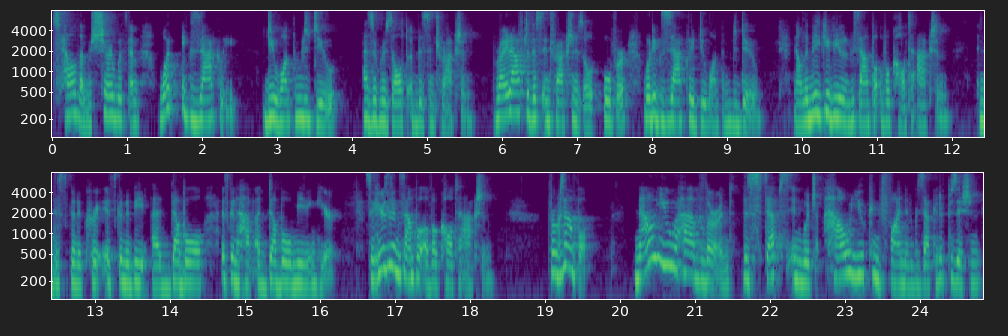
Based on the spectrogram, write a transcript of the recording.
tell them, share with them what exactly do you want them to do as a result of this interaction right after this interaction is over, what exactly do you want them to do? Now, let me give you an example of a call to action. And this is going to create, it's going to be a double, it's going to have a double meaning here. So here's an example of a call to action. For example, now you have learned the steps in which how you can find an executive position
